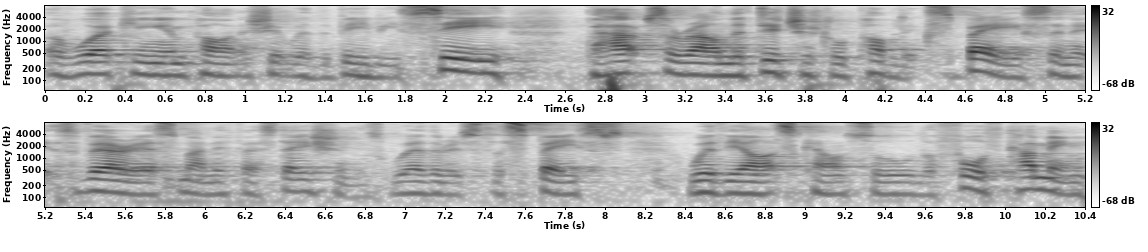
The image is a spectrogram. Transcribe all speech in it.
of working in partnership with the BBC perhaps around the digital public space and its various manifestations, whether it's the space with the Arts Council, the forthcoming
